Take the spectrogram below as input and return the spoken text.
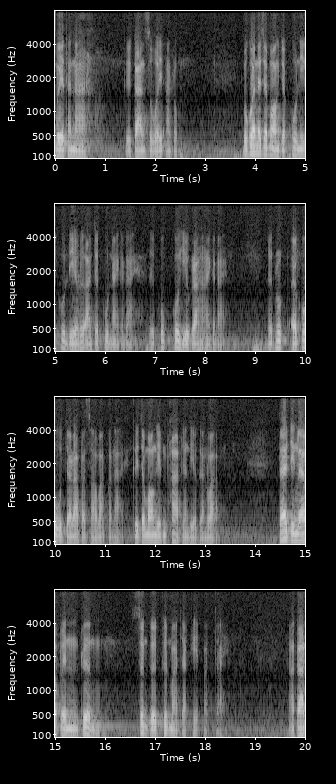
เวทนาคือการสวยอารมณ์ บุคคลอาจจะมองจากคู่นี้คู่เดียว หรืออาจจะคู่ไหนก็ได้ หรือคู่คู่หิวกระหายก็ได้ หรือคู่อุจจาระปัสสาวะก็ได้ คือจะมองเห็นภาพอย่างเดียวกันว่าแท้จริงแล้วเป็นเรื่องซึ่งเกิดขึ้นมาจากเหตุปัจจัย อากาศ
